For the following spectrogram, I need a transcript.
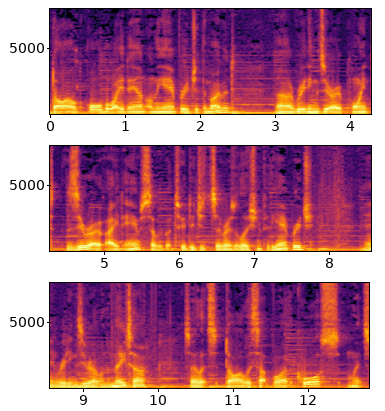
dialed all the way down on the amperage at the moment, uh, reading 0.08 amps, so we've got two digits of resolution for the amperage, and reading zero on the meter. So let's dial this up via the coarse, let's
